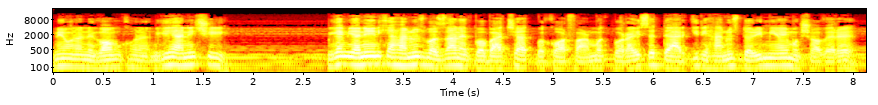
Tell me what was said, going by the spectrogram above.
میمونه نگاه می‌کنه. میگه یعنی چی؟ میگم یعنی اینی که هنوز با زنت با بچت با کارفرمات با رئیس درگیری هنوز داری میای مشاوره؟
